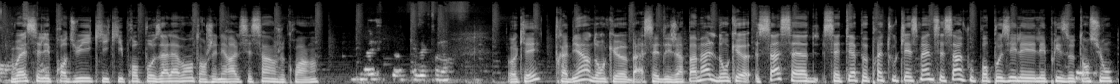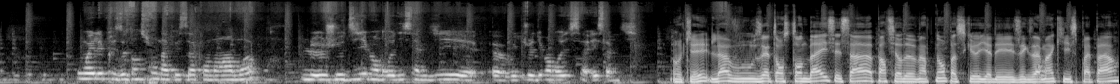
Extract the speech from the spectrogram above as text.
hein. Ouais, c'est les produits qui, qui proposent à la vente en général, c'est ça, hein, je crois. hein. Ouais, c'est ça, exactement. Ok, très bien. Donc, euh, bah, c'est déjà pas mal. Donc, euh, ça, ça, c'était à peu près toutes les semaines, c'est ça que vous proposiez les, les prises de tension? Ouais, les prises de tension, on a fait ça pendant un mois. Le jeudi, vendredi, samedi, euh, oui, jeudi, vendredi et samedi. Ok, là, vous êtes en stand-by, c'est ça, à partir de maintenant, parce qu'il y a des examens qui se préparent?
